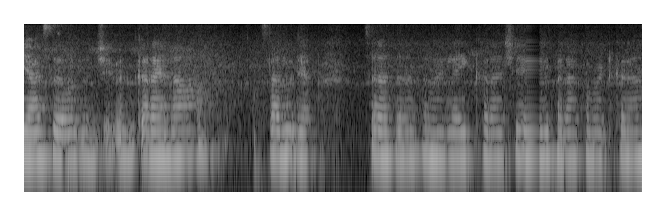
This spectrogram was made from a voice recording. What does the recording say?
या सर्व जेवण करायला चालू द्या. चला चला तुम्ही लाईक करा शेअर करा कमेंट करा.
